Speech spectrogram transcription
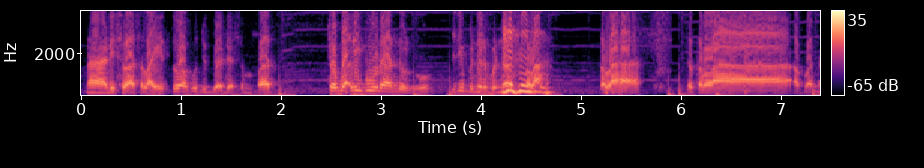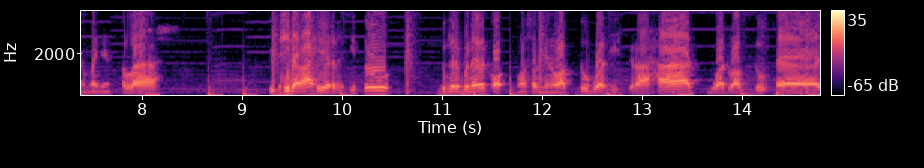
Nah di sela-sela itu aku juga ada sempat coba liburan dulu. Jadi bener-bener setelah setelah setelah apa namanya setelah sidang akhir itu bener-bener kok ngosongin waktu buat istirahat, buat waktu eh,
